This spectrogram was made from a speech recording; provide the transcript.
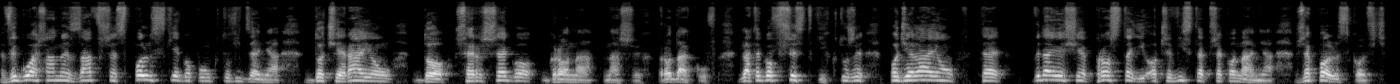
wygłaszane zawsze z polskiego punktu widzenia, docierają do szerszego grona naszych rodaków. Dlatego wszystkich, którzy podzielają te wydaje się proste i oczywiste przekonania, że polskość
